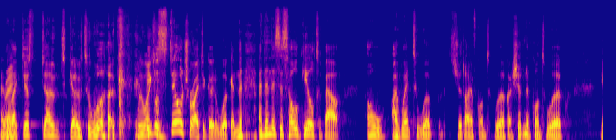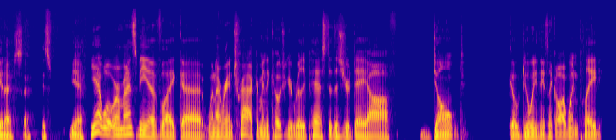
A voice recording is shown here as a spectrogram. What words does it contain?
and they're like, just don't go to work. We want people you- still try to go to work, and th- and then there's this whole guilt about, oh, I went to work, but should I have gone to work? I shouldn't have gone to work. You know, so it's yeah, Yeah, well, it reminds me of like uh, when I ran track. I mean, the coach would get really pissed that this is your day off. Don't go do anything. It's like, oh, I went and played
